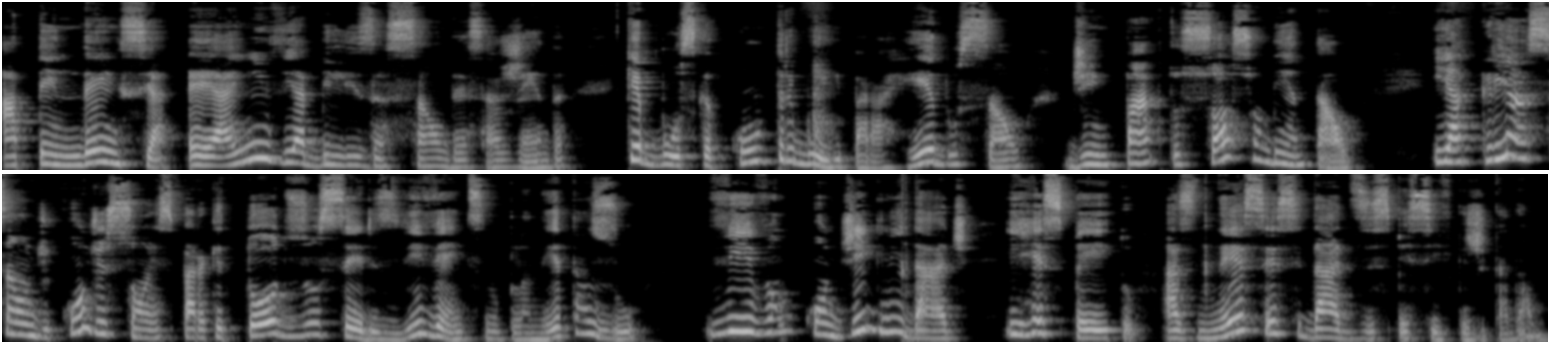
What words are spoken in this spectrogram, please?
a tendência é a inviabilização dessa agenda que busca contribuir para a redução de impacto socioambiental e a criação de condições para que todos os seres viventes no planeta azul vivam com dignidade e respeito às necessidades específicas de cada um.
